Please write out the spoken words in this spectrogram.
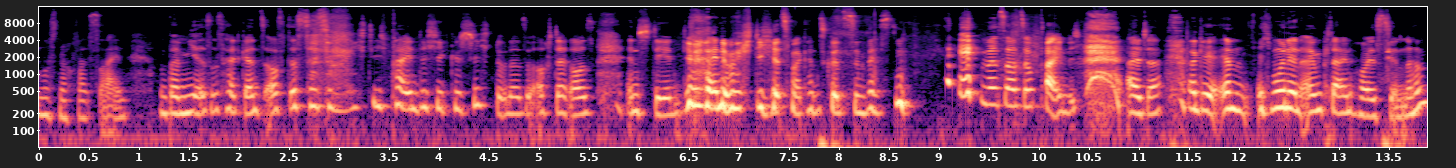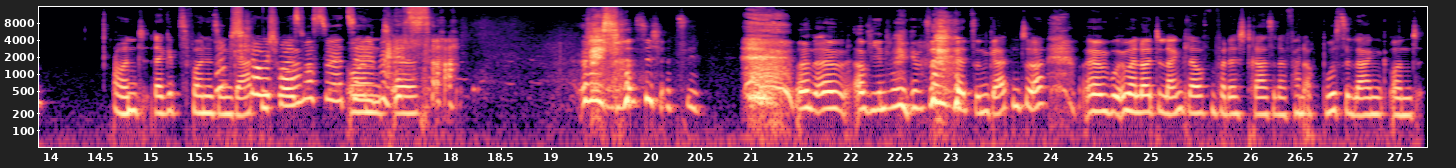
muss noch was sein. Und bei mir ist es halt ganz oft, dass da so richtig peinliche Geschichten oder so auch daraus entstehen. Die eine möchte ich jetzt mal ganz kurz zum Besten das war so peinlich. Alter. Okay, ähm, ich wohne in einem kleinen Häuschen, ne? Und da gibt es vorne so ein Gartentor. Ich glaube, ich weiß, was du erzählen und, willst. Äh, weißt du, was ich erzähle? Und ähm, auf jeden Fall gibt es halt so ein Gartentor, äh, wo immer Leute langlaufen vor der Straße. Da fahren auch Busse lang. Und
